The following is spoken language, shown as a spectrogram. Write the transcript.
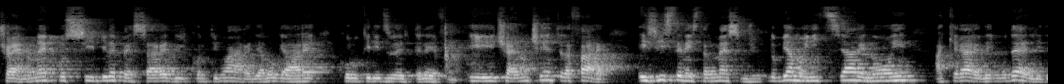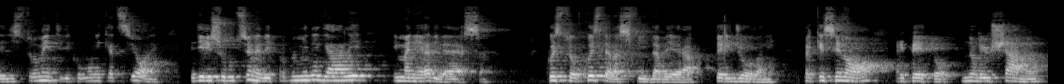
Cioè non è possibile pensare di continuare a dialogare con l'utilizzo del telefono. E, cioè non c'è niente da fare. Esiste l'instant messaging. Dobbiamo iniziare noi a creare dei modelli, degli strumenti di comunicazione e di risoluzione dei problemi legali in maniera diversa. Questo, questa è la sfida vera per i giovani, perché se no, ripeto, non riusciamo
